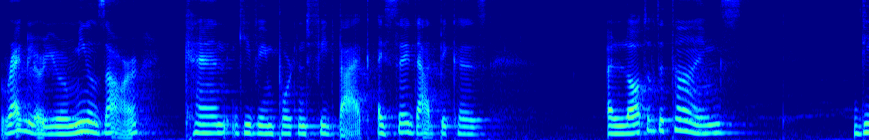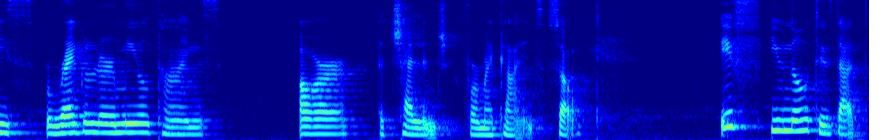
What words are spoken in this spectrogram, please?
regular your meals are can give you important feedback. I say that because a lot of the times these regular meal times are a challenge for my clients. So, if you notice that,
